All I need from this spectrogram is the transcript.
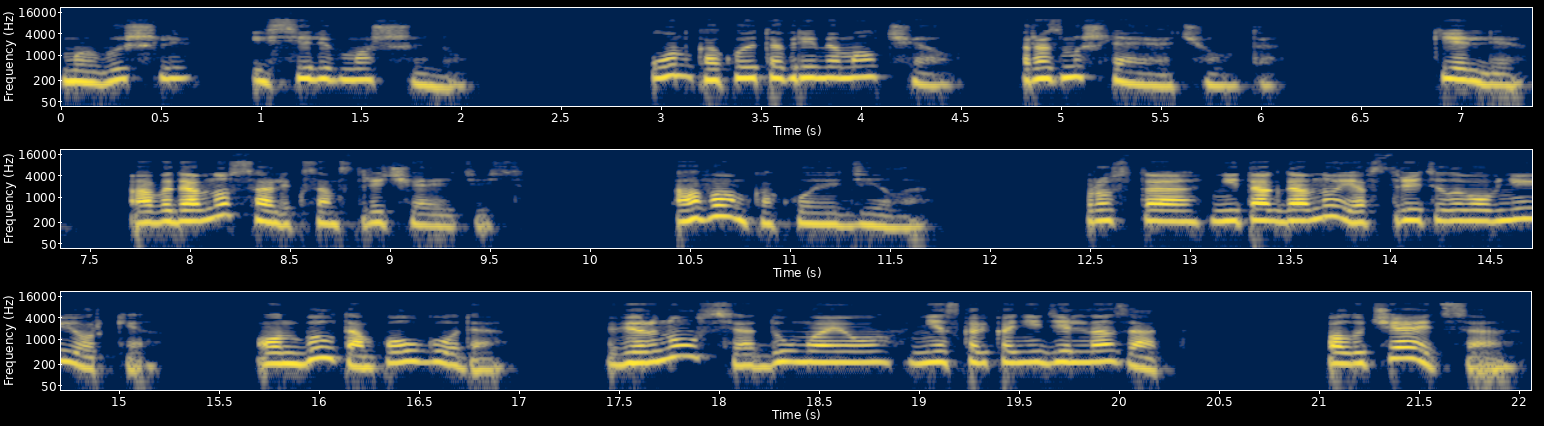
Мы вышли и сели в машину. Он какое-то время молчал, размышляя о чем-то. «Келли, а вы давно с Алексом встречаетесь?» «А вам какое дело?» «Просто не так давно я встретил его в Нью-Йорке. Он был там полгода. Вернулся, думаю, несколько недель назад. Получается,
